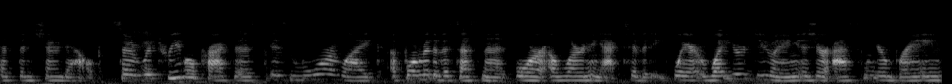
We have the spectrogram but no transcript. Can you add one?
has been shown to help. So, retrieval practice is more like a formative assessment or a learning activity where what you're doing is you're asking your brain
